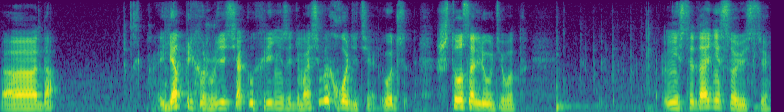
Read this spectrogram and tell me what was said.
А, да. Я прихожу, здесь всякую хрень занимаюсь. Вы ходите. Вот что за люди, вот. Ни стыда, ни совести.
